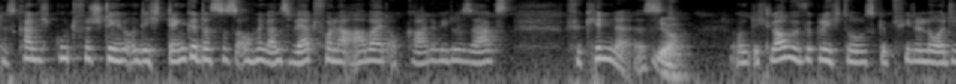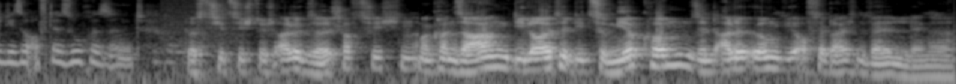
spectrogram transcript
das kann ich gut verstehen. Und ich denke, dass es auch eine ganz wertvolle Arbeit, auch gerade wie du sagst, für Kinder ist. Ja, Und ich glaube wirklich so, es gibt viele Leute, die so auf der Suche sind. Das zieht sich durch alle Gesellschaftsschichten. Man kann sagen, die Leute, die zu mir kommen, sind alle irgendwie auf der gleichen Wellenlänge.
